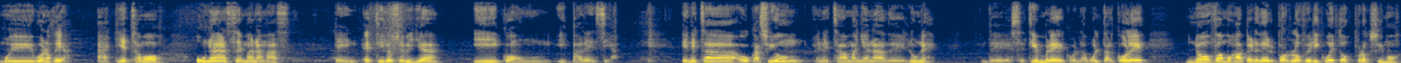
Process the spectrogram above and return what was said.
Muy buenos días. Aquí estamos una semana más en estilo Sevilla y con Hispalencia. En esta ocasión, en esta mañana de lunes de septiembre, con la vuelta al cole, nos vamos a perder por los vericuetos próximos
